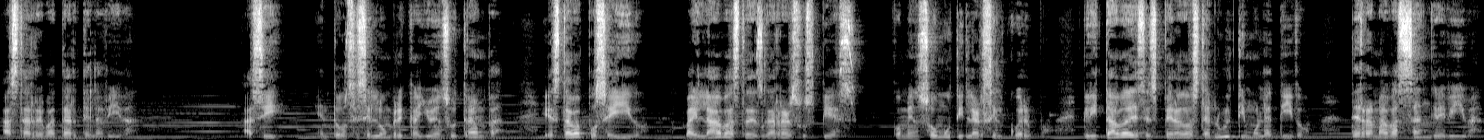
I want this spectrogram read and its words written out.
hasta arrebatarte la vida. Así, entonces el hombre cayó en su trampa, estaba poseído, Bailaba hasta desgarrar sus pies, comenzó a mutilarse el cuerpo, gritaba desesperado hasta el último latido, derramaba sangre viva,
